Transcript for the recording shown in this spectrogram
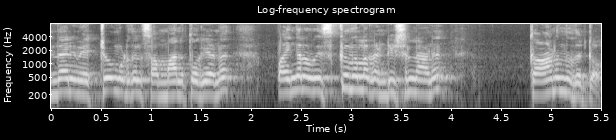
എന്തായാലും ഏറ്റവും കൂടുതൽ സമ്മാനത്തുകയാണ്. ഭയങ്കര റിസ്ക് എന്നുള്ള കണ്ടീഷനിലാണ് കാണുന്നത് കേട്ടോ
